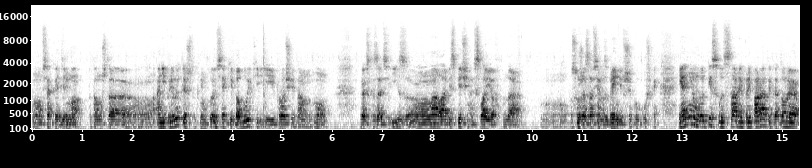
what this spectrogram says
ну, всякое дерьмо. Потому что э, они привыкли, что к ним ходят всякие бабульки и прочие там, ну, как сказать, из э, малообеспеченных слоев, да, с уже совсем сбрендившей кукушкой. И они им выписывают старые препараты, которые,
